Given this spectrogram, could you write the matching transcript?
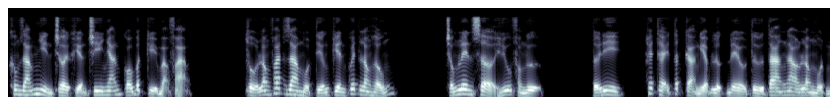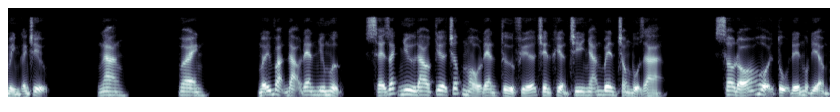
không dám nhìn trời khiển chi nhãn có bất kỳ mạo phạm. Tổ long phát ra một tiếng kiên quyết long hống, chống lên sở hữu phòng ngự. Tới đi hết thảy tất cả nghiệp lực đều từ ta ngao long một mình gánh chịu. Ngang. Vê anh mấy vạn đạo đen như mực, xé rách như đao tia chớp màu đen từ phía trên khiển chi nhãn bên trong bộ ra. Sau đó hội tụ đến một điểm,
